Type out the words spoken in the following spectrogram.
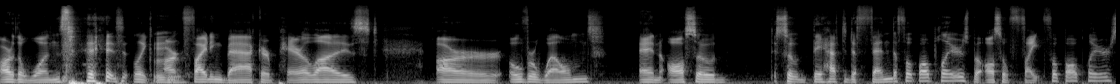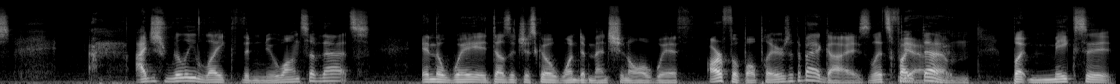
are the ones that like mm. aren't fighting back are paralyzed are overwhelmed and also so they have to defend the football players but also fight football players i just really like the nuance of that in the way it doesn't just go one dimensional with our football players are the bad guys. Let's fight Yeah, them, but makes it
